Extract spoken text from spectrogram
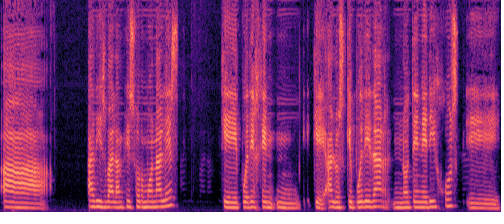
a, a desbalances hormonales que puede, que, a los que puede dar no tener hijos eh,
